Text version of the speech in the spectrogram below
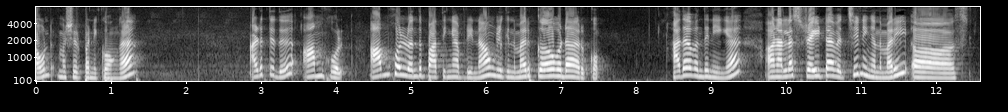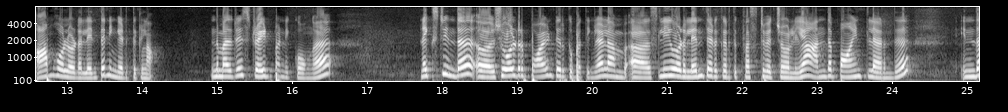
ரவுண்ட் மெஷர் பண்ணிக்கோங்க. அடுத்தது ஆம் ஹோல் ஆம் ஹோல் வந்து பார்த்தீங்க அப்படின்னா உங்களுக்கு இந்த மாதிரி கேர்வடாக இருக்கும். அதை வந்து நீங்கள் நல்லா ஸ்ட்ரைட்டாக வச்சு நீங்கள் அந்த மாதிரி ஆம் ஹோலோட லென்த்தை நீங்கள் எடுத்துக்கலாம். இந்த மாதிரி ஸ்ட்ரைட் பண்ணிக்கோங்க. நெக்ஸ்ட் இந்த ஷோல்டர் பாயிண்ட் இருக்குது பார்த்தீங்களா நம்ம ஸ்லீவோட லென்த் எடுக்கிறதுக்கு ஃபஸ்ட்டு வச்சோம் இல்லையா? அந்த பாயிண்ட்லேருந்து இந்த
